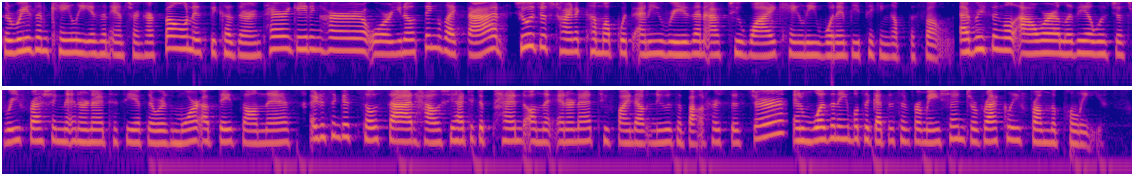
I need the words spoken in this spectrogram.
the reason Kaylee isn't answering her phone is because they're interrogating her or, you know, things like that. She was just trying to come up with any reason as to why Kaylee wouldn't be picking up the phone. Every single hour, Olivia was just refreshing the internet to see if there was more updates on this. I just think it's so sad how she had to depend on the internet to find out news about her sister and wasn't able to get this information directly from the police.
